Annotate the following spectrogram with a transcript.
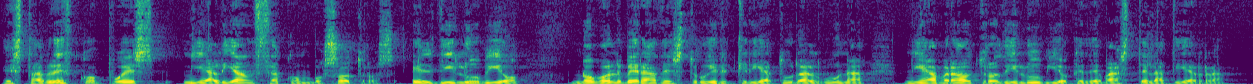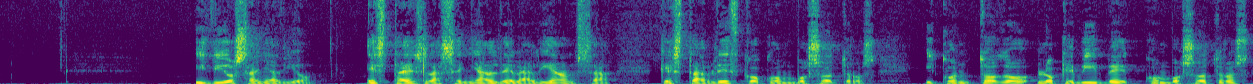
Establezco, pues, mi alianza con vosotros. El diluvio no volverá a destruir criatura alguna, ni habrá otro diluvio que devaste la tierra. Y Dios añadió, Esta es la señal de la alianza que establezco con vosotros y con todo lo que vive con vosotros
